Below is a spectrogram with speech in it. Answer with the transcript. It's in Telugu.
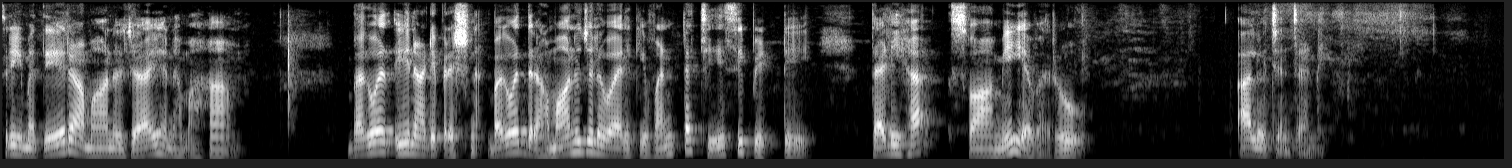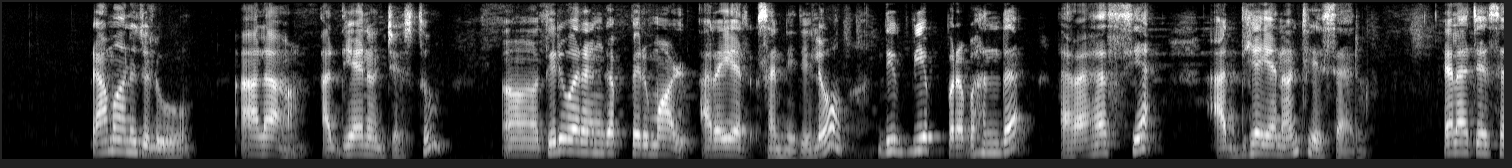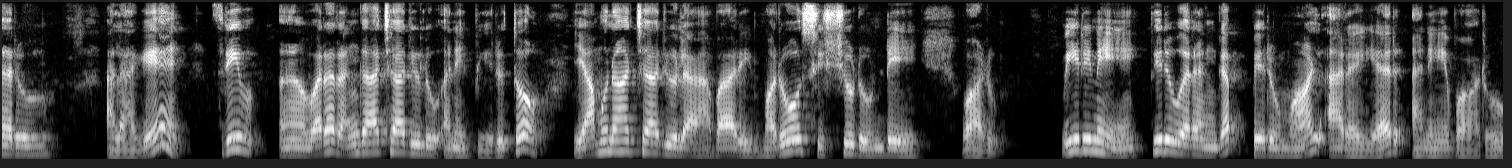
శ్రీమతే రామానుజాయ నమ. భగవద్ ఈనాటి ప్రశ్న. భగవద్ రామానుజుల వారికి వంట చేసి పెట్టి తళిహ స్వామి ఎవరు? ఆలోచించండి. రామానుజులు అలా అధ్యయనం చేస్తూ తిరువరంగ పెరుమాళ్ అరయర్ సన్నిధిలో దివ్య ప్రబంధ రహస్య అధ్యయనం చేశారు. ఎలా చేశారు? అలాగే శ్రీ వరరంగాచార్యులు అనే పేరుతో యామునాచార్యుల వారి మరో శిష్యుడు ఉండేవాడు వీరినే తిరువరంగ పెరుమాళ్ అరయ్యర్ అనేవారు.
